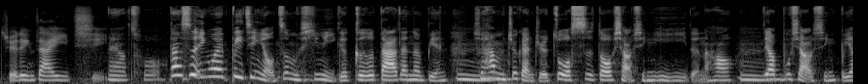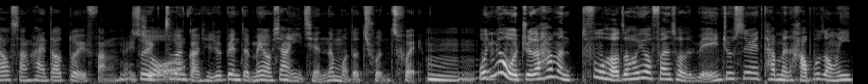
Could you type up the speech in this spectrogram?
决定在一起。没有错，但是因为毕竟有这么心里一个疙瘩在那边，嗯。所以他们就感觉做事都小心翼翼的，然后嗯。要不小心不要伤害到对方，没所以这段感情就变得没有像以前那么的纯粹。嗯。我因为我觉得他们复合之后又分手的原因，就是因为他们们好不容易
